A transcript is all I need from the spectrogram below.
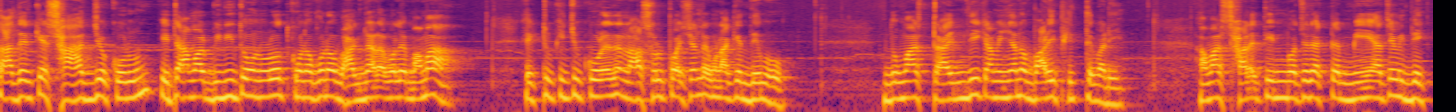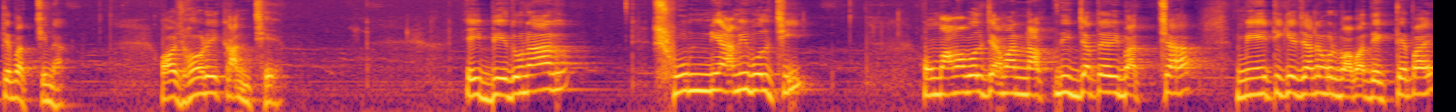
তাদেরকে সাহায্য করুন। এটা আমার বিনীত অনুরোধ, কোনো কোনো ভাগনারা বলে, মামা, একটু কিছু করে দেন, আসল পয়সাটা ওনাকে দেব। দু মাস টাইম দিক, আমি যেন বাড়ি ফিরতে পারি। আমার সাড়ে তিন বছর একটা মেয়ে আছে, আমি দেখতে পাচ্ছি না। অঝরে কাঁদছে। এই বেদনার সুর নিয়ে আমি বলছি, ও মামা বলছে, আমার নাতনির যাতে ওই বাচ্চা মেয়েটিকে যেন ওর বাবা দেখতে পায়,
